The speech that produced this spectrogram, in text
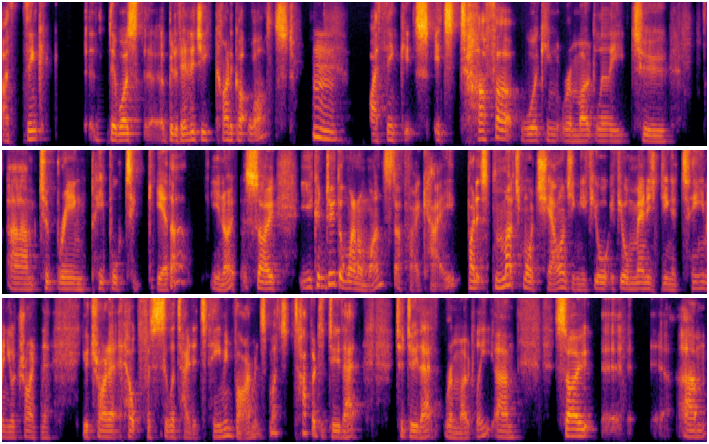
I think there was a bit of energy kind of got lost. Mm. I think it's it's tougher working remotely to um, to bring people together you know so you can do the one-on-one stuff okay but it's much more challenging if you're if you're managing a team and you're trying to you're trying to help facilitate a team environment it's much tougher to do that to do that remotely um, so uh, um,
